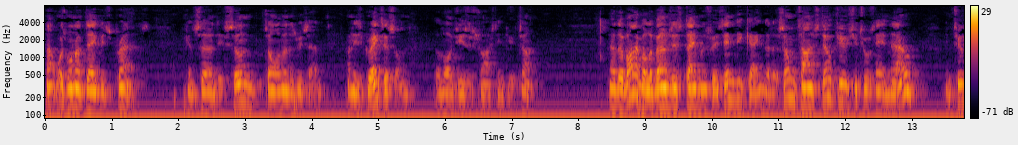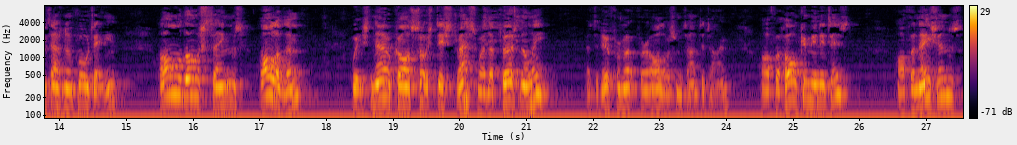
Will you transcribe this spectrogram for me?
That was one of David's prayers. It concerned his son, Solomon, as we said, and his greater son, the Lord Jesus Christ in due time. Now the Bible abounds in statements which indicate that at some time still future to us here now, in 2014, all those things, all of them, which now cause such distress, whether personally, as they do for, for all of us from time to time, or for whole communities, or for nations,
